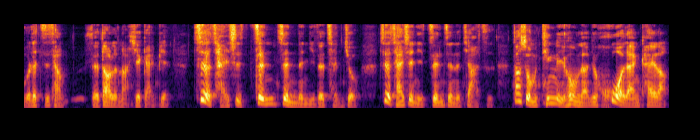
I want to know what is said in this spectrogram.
我的职场得到了哪些改变。”这才是真正的你的成就，这才是你真正的价值。当时我们听了以后呢，就豁然开朗，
